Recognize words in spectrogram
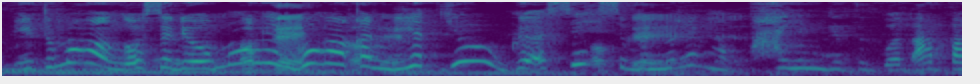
itu mah nggak usah diomongin. Oke, gue nggak akan oke. diet juga sih Oke. sebenarnya. Ngapain gitu? Buat apa?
